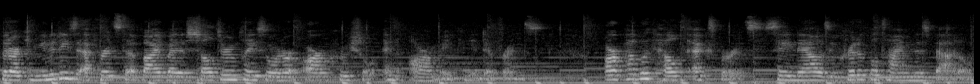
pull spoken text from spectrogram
but our community's efforts to abide by the shelter-in-place order are crucial and are making a difference. Our public health experts say now is a critical time in this battle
